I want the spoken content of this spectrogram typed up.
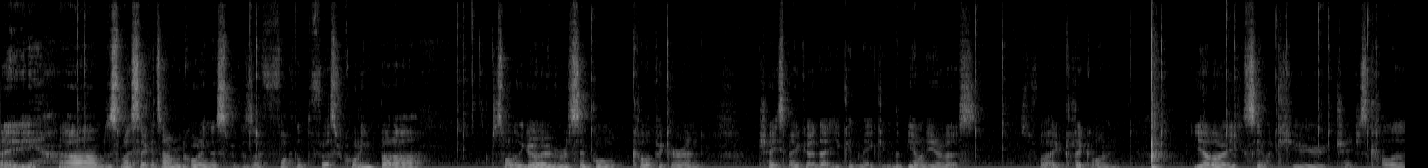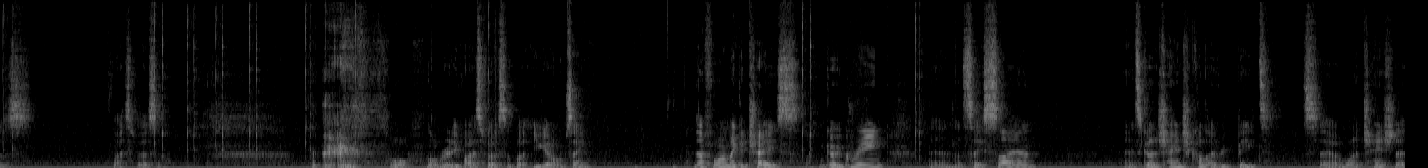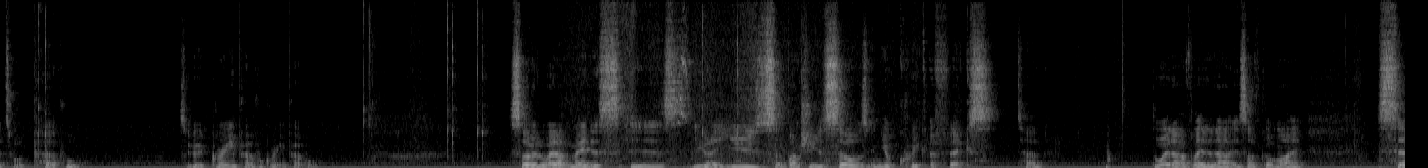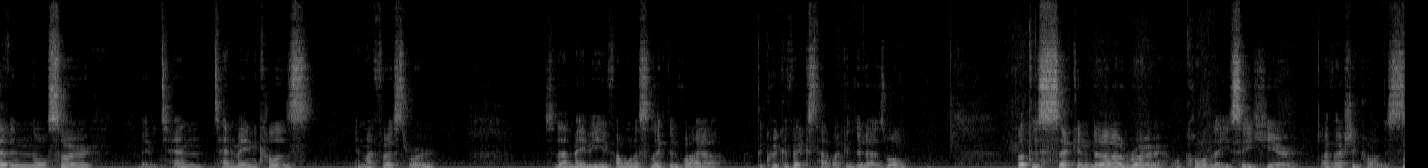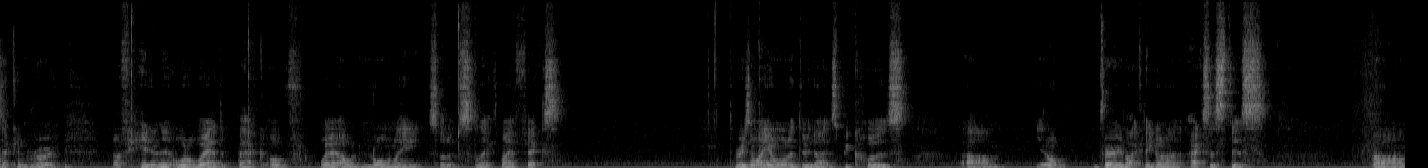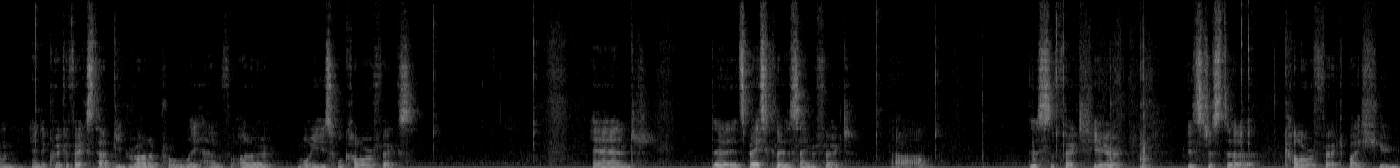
Hey, um, this is my second time recording this because I fucked up the first recording, but uh, just wanted to go over a simple color picker and chase maker that you can make in the Beyond universe. So if I click on yellow, you can see my cue changes colors, vice versa. or not really vice versa, but you get what I'm saying. Now if I want to make a chase, I can go green, then let's say cyan, and it's going to change color every beat. So I want to change that to a purple. So go green, purple, green, purple. So the way I've made this is you're going to use a bunch of your cells in your quick effects tab. The way that I've laid it out is I've got my seven or so, maybe 10, 10 main colors in my first row. So that maybe if I want to select it via the quick effects tab, I can do that as well. But this second uh, row or column that you see here, I've actually put on the second row I've hidden it all the way at the back of where I would normally sort of select my effects. The reason why you want to do that is because um, you're not very likely going to access this um, in the quick effects tab. You'd rather probably have other more useful color effects. And it's basically the same effect. Um, this effect here is just a color effect by hue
